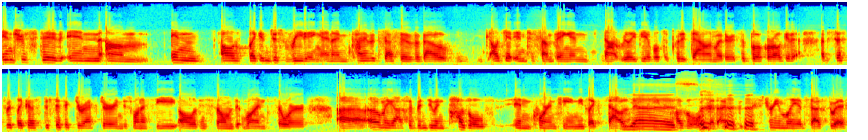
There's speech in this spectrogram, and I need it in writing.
interested in um in all like in just reading and I'm kind of obsessive about I'll get into something and not really be able to put it down whether it's a book or I'll get obsessed with like a specific director and just want to see all of his films at once or uh oh my gosh I've been doing puzzles in quarantine these like thousand Yes. piece puzzles that I'm extremely obsessed with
